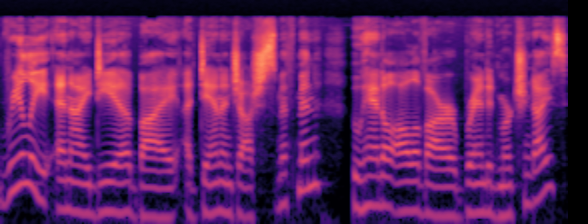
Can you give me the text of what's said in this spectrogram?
really an idea by uh, Dan and Josh Smithman, who handle all of our branded merchandise.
